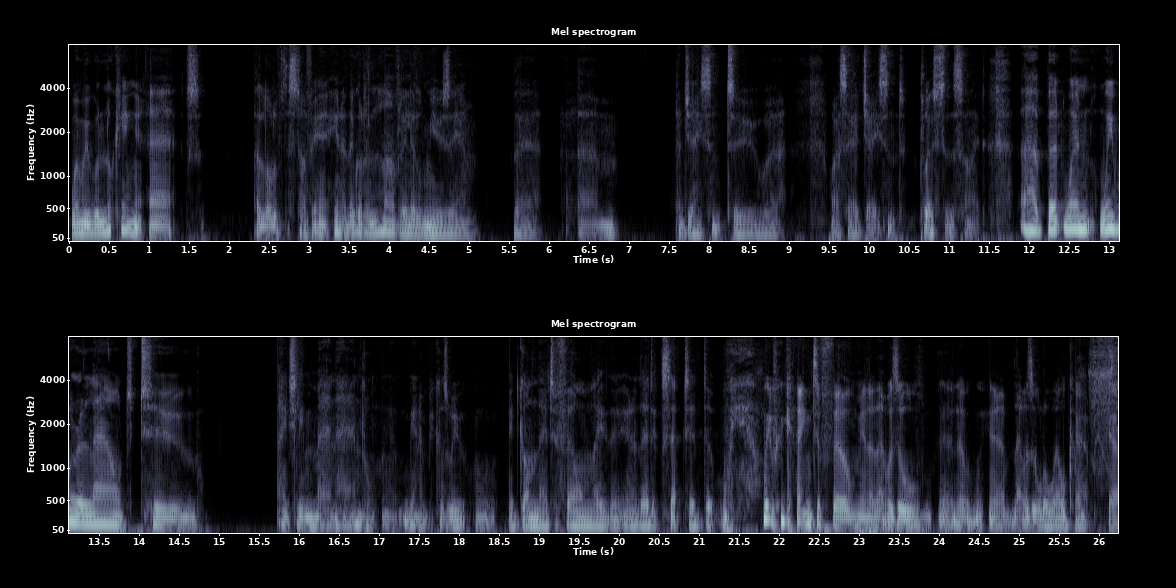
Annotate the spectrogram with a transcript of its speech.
when we were looking at a lot of the stuff. You know, they've got a lovely little museum there, um, adjacent to. Uh, well, I say adjacent, close to the site. Uh, but when we were allowed to actually manhandle, you know, because we we'd gone there to film, they, they you know they'd accepted that we we were going to film. You know, that was all. You know, you know, that was all a welcome Yeah, yeah.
